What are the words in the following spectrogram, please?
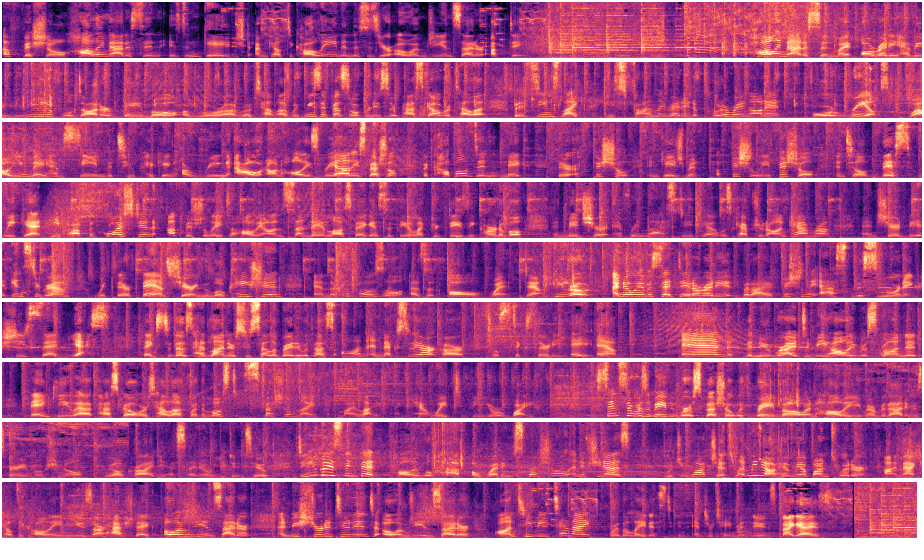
official. Holly Madison is engaged. I'm Kelsey Colleen, and this is your OMG Insider Update. Holly Madison might already have a beautiful daughter, Rainbow Aurora Rotella, with music festival producer Pasquale Rotella, but it seems like he's finally ready to put a ring on it for reals. While you may have seen the two picking a ring out on Holly's reality special, the couple didn't make their official engagement officially official until this weekend. He popped the question officially to Holly on Sunday in Las Vegas at the Electric Daisy Carnival and made sure every last detail was captured on camera and shared via Instagram with their fans, sharing the location and their proposal as it all went down. He wrote, I know we have a set date already, but I officially asked this morning. She said yes. Thanks to those headliners who celebrated with us on and next to the art car till 6.30 a.m. And the new bride-to-be Holly responded, thank you at Pasquale Rotella for the most special night of my life. I can't wait to be your wife. Since there was a baby birth special with Rainbow and Holly, you remember that? It was very emotional. We all cried. Yes, I know you did too. Do you guys think that Holly will have a wedding special? And if she does, would you watch it? Let me know. Hit me up on Twitter. I'm at Kelsey Colleen. Use our hashtag OMG Insider and be sure to tune in to OMG Insider on TV tonight for the latest in entertainment news. Bye, guys.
